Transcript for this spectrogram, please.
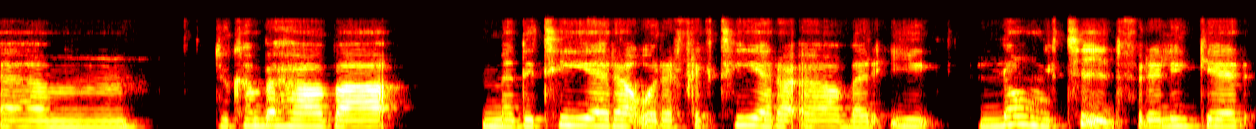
ehm, du kan behöva meditera och reflektera över i lång tid, för det ligger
